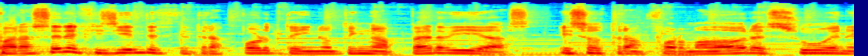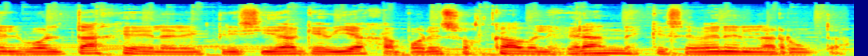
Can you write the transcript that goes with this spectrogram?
Para hacer eficiente este transporte y no tenga pérdidas, esos transformadores suben el voltaje de la electricidad que viaja por esos cables grandes que se ven en la ruta.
